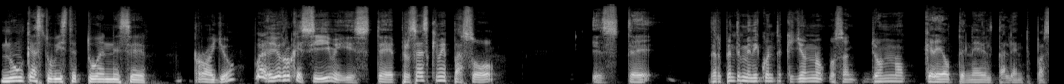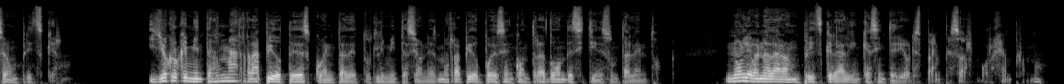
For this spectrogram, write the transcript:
¿Nunca estuviste tú en ese rollo? Bueno, yo creo que sí, este, pero ¿sabes qué me pasó? Este, de repente me di cuenta que yo no, o sea, yo no creo tener el talento para ser un Pritzker. Y yo creo que mientras más rápido te des cuenta de tus limitaciones, más rápido puedes encontrar dónde sí tienes un talento. No le van a dar a un Pritzker a alguien que hace interiores, para empezar, por ejemplo, ¿no?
